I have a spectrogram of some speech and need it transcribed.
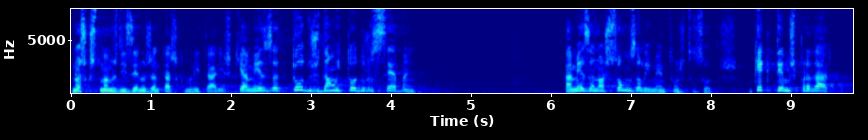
Nós costumamos dizer nos jantares comunitários que à mesa todos dão e todos recebem. À mesa nós somos alimento uns dos outros. O que é que temos para dar?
